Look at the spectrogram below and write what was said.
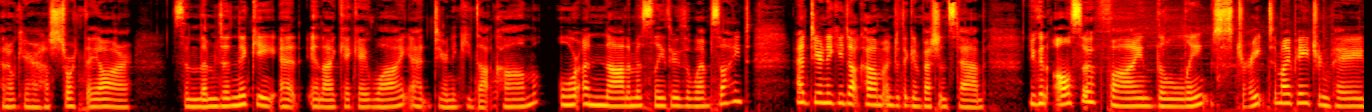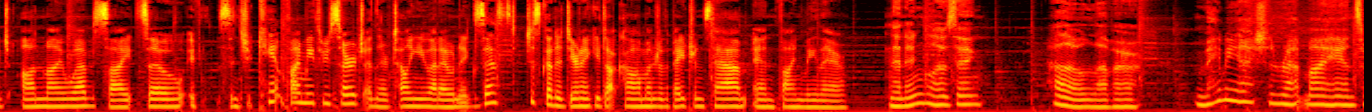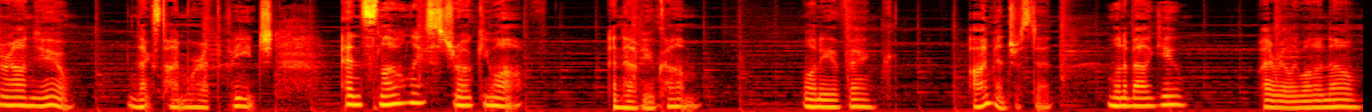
I don't care how short they are. Send them to Nikky at N-I-K-K-Y at DearNikky.com or anonymously through the website at DearNikky.com under the confessions tab. You can also find the link straight to my Patreon page on my website. So if since you can't find me through search and they're telling you I don't exist, just go to DearNikky.com under the patrons tab and find me there. And in closing, hello lover. Maybe I should wrap my hands around you next time we're at the beach and slowly stroke you off and have you come. What do you think? I'm interested. What about you? I really want to know.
